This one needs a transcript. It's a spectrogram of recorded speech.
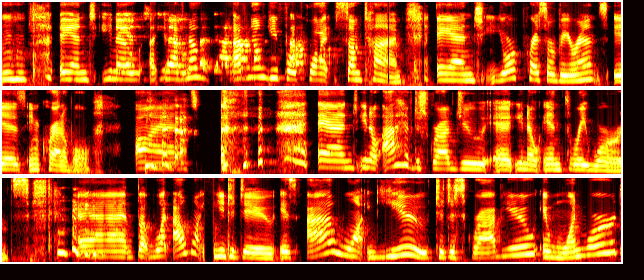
Mm-hmm. And you know, and, you I've known I've known you for quite some time, and your perseverance is incredible. And and you know, I have described you, uh, you know, in three words. uh, but what I want you to do is, I want you to describe you in one word,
